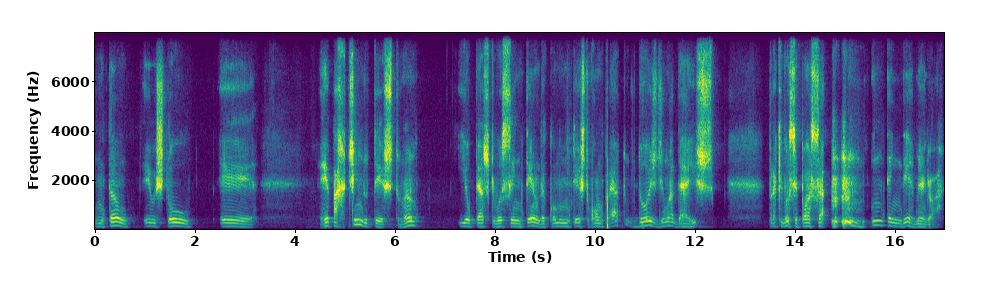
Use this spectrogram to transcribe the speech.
Então, eu estou. Eh, repartindo o texto, né? E eu peço que você entenda como um texto completo, 2 de 1 a 10, para que você possa entender melhor.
